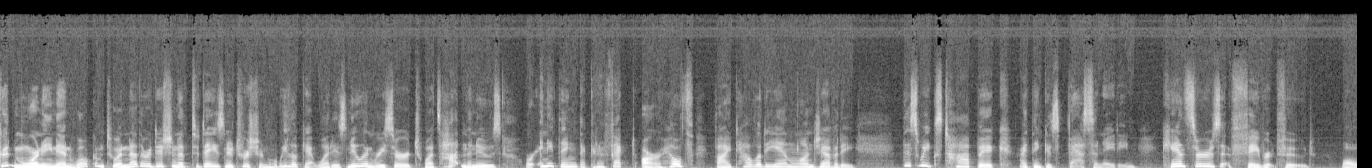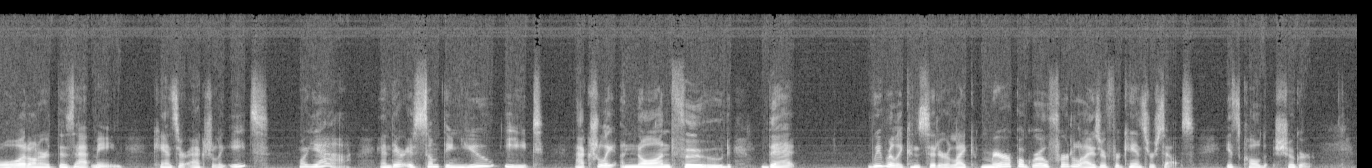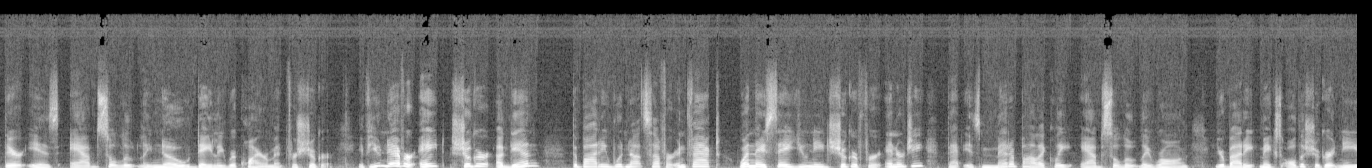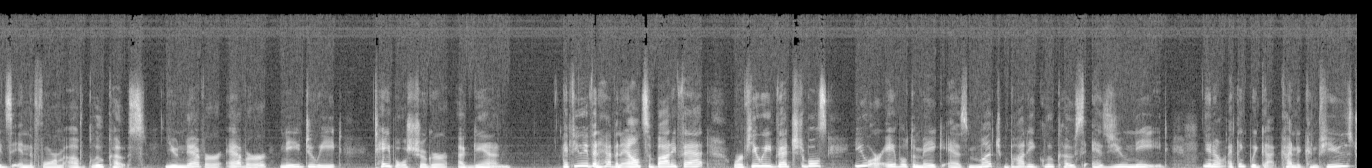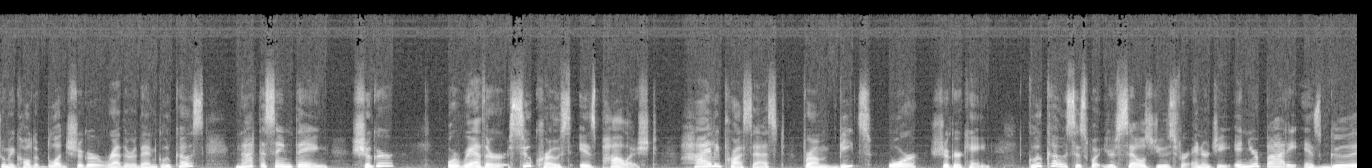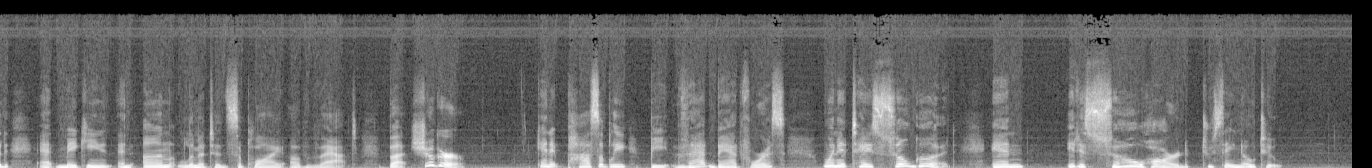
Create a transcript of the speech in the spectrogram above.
Good morning, and welcome to another edition of Today's Nutrition, where we look at what is new in research, what's hot in the news, or anything that can affect our health, vitality, and longevity. This week's topic, I think, is fascinating cancer's favorite food. Well, what on earth does that mean? Cancer actually eats? Well, yeah. And there is something you eat, actually a non food, that we really consider like Miracle-Gro fertilizer for cancer cells. It's called sugar. There is absolutely no daily requirement for sugar. If you never ate sugar again, the body would not suffer. In fact, when they say you need sugar for energy, that is metabolically absolutely wrong. Your body makes all the sugar it needs in the form of glucose. You never, ever need to eat table sugar again. If you even have an ounce of body fat, or if you eat vegetables, you are able to make as much body glucose as you need. You know, I think we got kind of confused when we called it blood sugar rather than glucose. Not the same thing. Sugar, or rather sucrose, is polished, highly processed from beets or sugarcane. Glucose is what your cells use for energy, and your body is good at making an unlimited supply of that. But sugar, can it possibly be that bad for us when it tastes so good and it is so hard to say no to?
